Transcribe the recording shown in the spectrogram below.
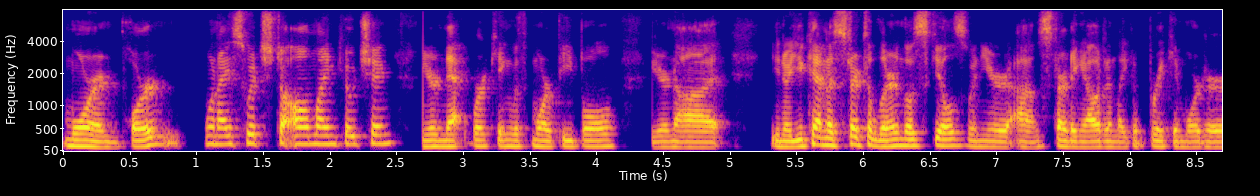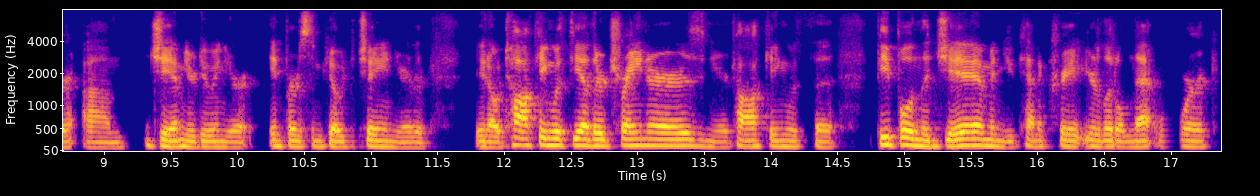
more important when I switched to online coaching. You're networking with more people. You're not, you know, you kind of start to learn those skills when you're um, starting out in like a brick and mortar um, gym. You're doing your in person coaching. And You're, you know, talking with the other trainers and you're talking with the people in the gym, and you kind of create your little network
